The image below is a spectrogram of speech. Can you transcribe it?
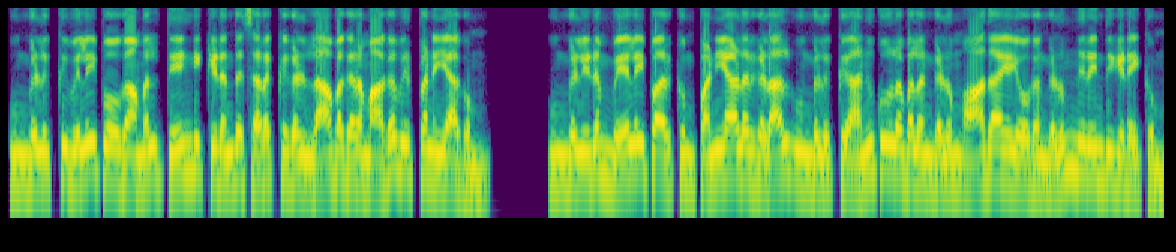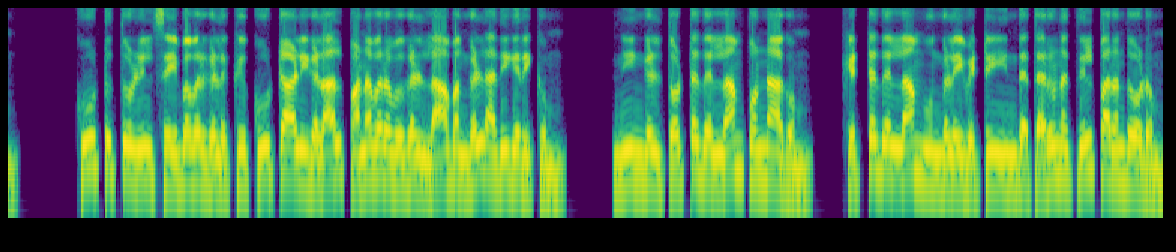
உங்களுக்கு விலை போகாமல் தேங்கிக் கிடந்த சரக்குகள் லாபகரமாக விற்பனையாகும். உங்களிடம் வேலை பார்க்கும் பணியாளர்களால் உங்களுக்கு அனுகூல பலன்களும் ஆதாய யோகங்களும் நிறைந்து கிடைக்கும். கூட்டுத் தொழில் செய்பவர்களுக்கு கூட்டாளிகளால் பணவரவுகள் லாபங்கள் அதிகரிக்கும். நீங்கள் தொட்டதெல்லாம் பொன்னாகும். கெட்டதெல்லாம் உங்களை விட்டு இந்த தருணத்தில் பறந்தோடும்.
